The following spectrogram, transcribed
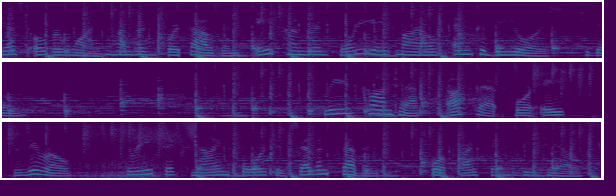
just over 104,848 miles and could be yours today. Please contact us at 480-369-4277 for pricing details.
